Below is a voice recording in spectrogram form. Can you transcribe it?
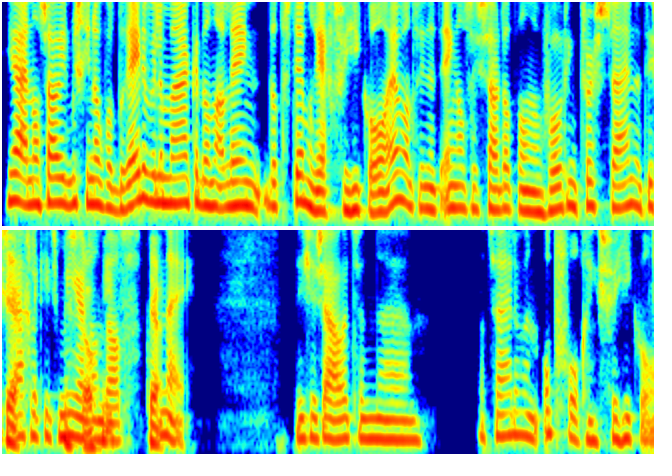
ja, en dan zou je het misschien ook wat breder willen maken dan alleen dat stemrechtvehikel. Hè? Want in het Engels is, zou dat dan een voting trust zijn. Het is Ja, eigenlijk iets het meer dan niet. dat. Ja. Nee. Dus je zou het een, eh, wat zeiden we, een opvolgingsvehikel.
